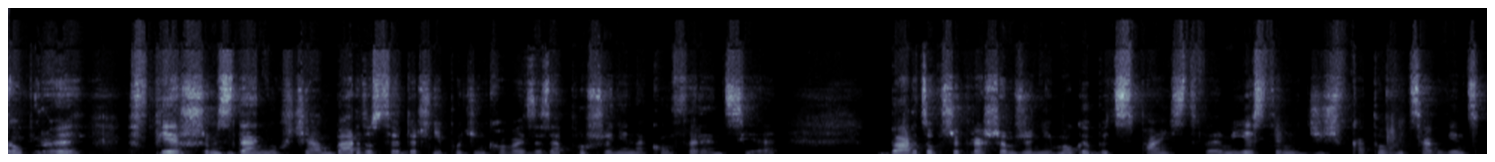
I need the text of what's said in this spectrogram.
dobry. W pierwszym zdaniu chciałam bardzo serdecznie podziękować za zaproszenie na konferencję. Bardzo przepraszam, że nie mogę być z Państwem. Jestem dziś w Katowicach, więc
